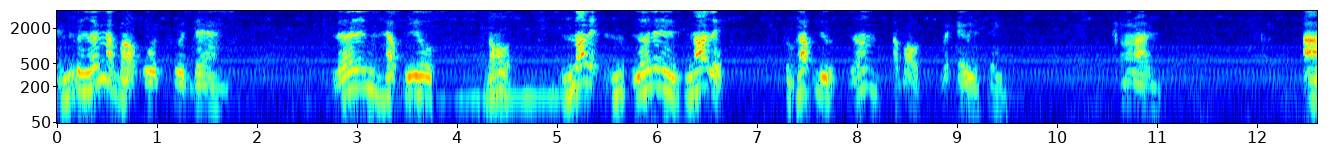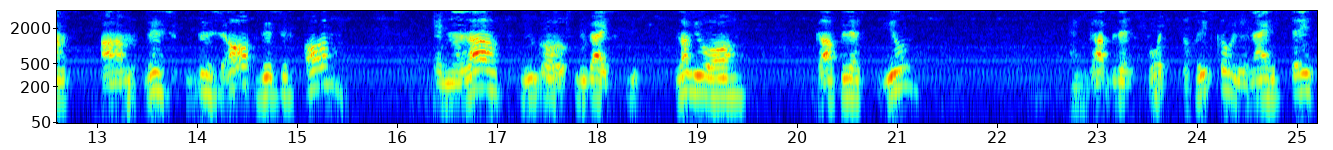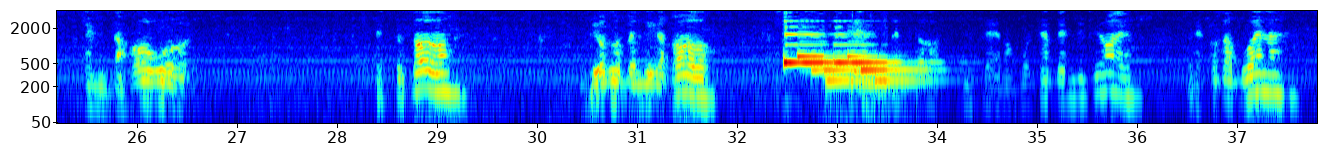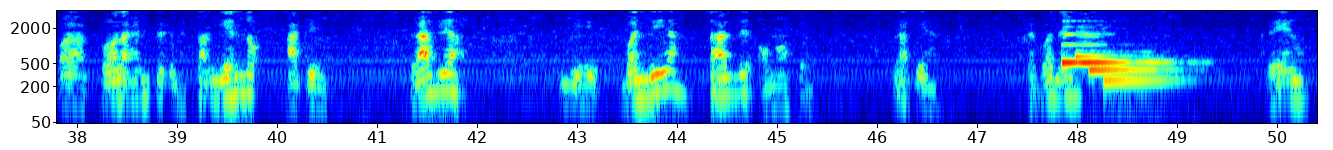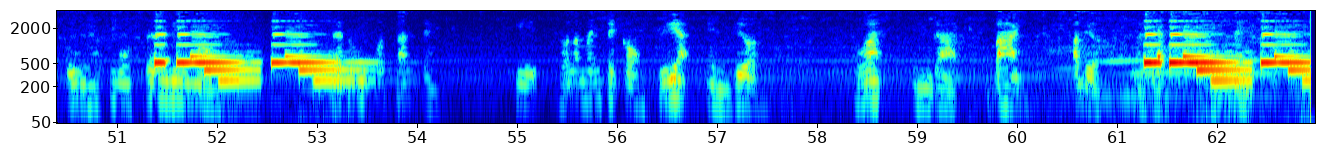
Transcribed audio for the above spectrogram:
and you learn about with, with them. Learning help you know knowledge learning is knowledge to help you learn about everything. And um, um, this this all this is all in love. You go, you guys, love you all. God bless you, and God bless Puerto Rico, United States, and the whole world. Esto es todo. Dios los bendiga a todos. Muchas bendiciones, muchas cosas buenas para toda la gente que me están viendo aquí. Gracias buen día, tarde o noche. Gracias. Recuerden, creen en ustedes mismos. Trust in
